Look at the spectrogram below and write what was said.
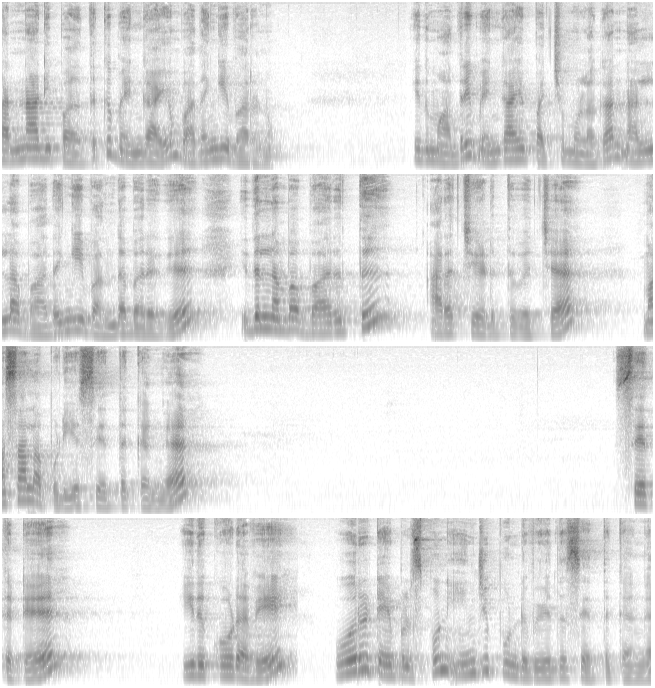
கண்ணாடி பதத்துக்கு வெங்காயம் வதங்கி வரணும். இது மாதிரி வெங்காயம் பச்சை மிளகா நல்லா வதங்கி வந்த பிறகு இதில் நம்ம வறுத்து அரைச்சி எடுத்து வச்ச மசாலா பொடியை சேர்த்துக்கங்க. சேர்த்துட்டு இது கூடவே ஒரு டேபிள் ஸ்பூன் இஞ்சி பூண்டு விழுது சேர்த்துக்கங்க.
